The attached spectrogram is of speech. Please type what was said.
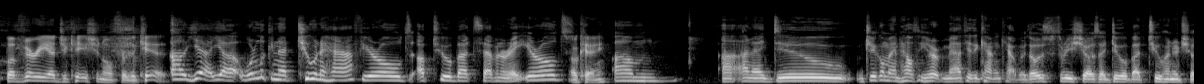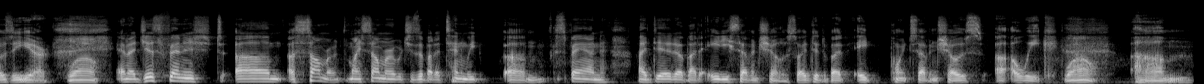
But very educational for the kids. uh, yeah, yeah. We're looking at two and a half year olds up to about seven or eight year olds. okay. Uh, and I do Jiggle Man, Healthy Herb, Math-U the Counting Cowboy. Those three shows, I do about 200 shows a year. Wow. And I just finished um, a summer, my summer, which is about a 10 week um, span. I did about 87 shows. So I did about 8.7 shows uh, a week. wow.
